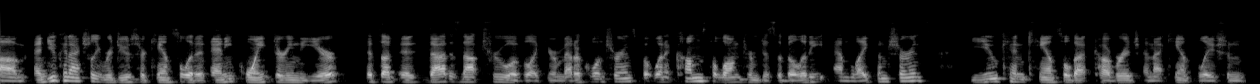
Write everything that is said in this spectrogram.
Um, and you can actually reduce or cancel it at any point during the year. It's a, it, that is not true of like your medical insurance, but when it comes to long-term disability and life insurance, you can cancel that coverage and that cancellation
